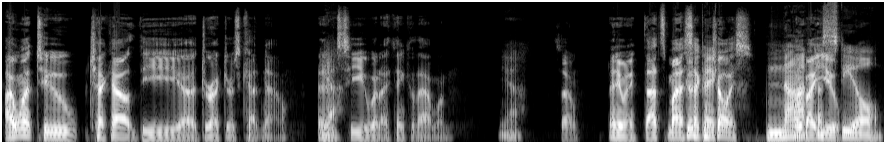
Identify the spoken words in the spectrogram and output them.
I want to check out the uh, director's cut now and Yeah. see what I think of that one. Yeah. So anyway, that's my Good second pick. choice. Not about a you? steal.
